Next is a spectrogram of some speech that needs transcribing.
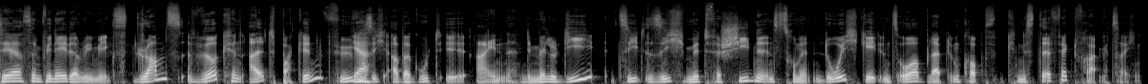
Der Symphonator Remix. Drums wirken altbacken, fügen ja. sich aber gut äh, ein. Die Melodie zieht sich mit verschiedenen Instrumenten durch, geht ins Ohr, bleibt im Kopf. Knistereffekt? Fragezeichen.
